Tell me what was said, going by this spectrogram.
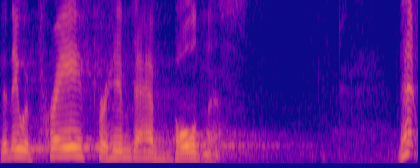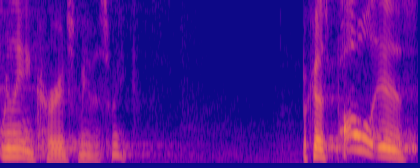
that they would pray for him to have boldness. That really encouraged me this week. Because Paul is,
